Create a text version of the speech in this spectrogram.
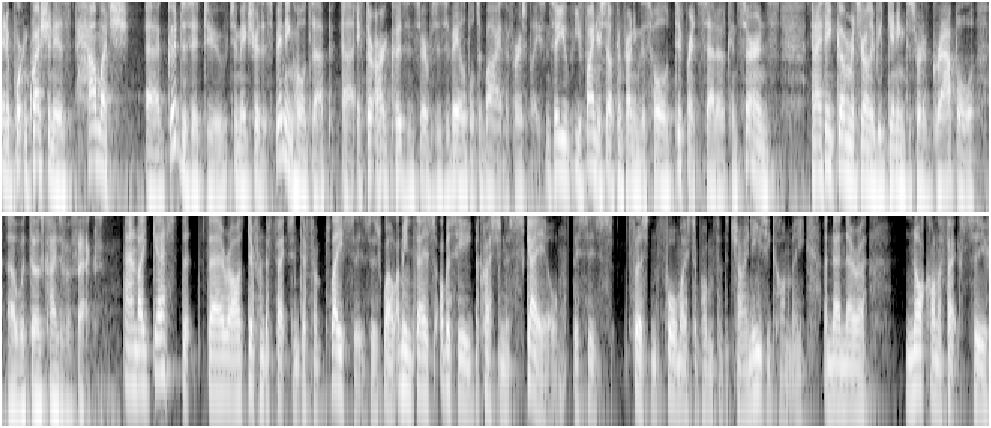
an important question is how much uh, good does it do to make sure that spending holds up uh, if there aren't goods and services available to buy in the first place? And so you, you find yourself confronting this whole different set of concerns. And I think governments are only beginning to sort of grapple uh, with those kinds of effects. And I guess that there are different effects in different places as well. I mean, there's obviously a question of scale. This is first and foremost a problem for the Chinese economy. And then there are knock on effects to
